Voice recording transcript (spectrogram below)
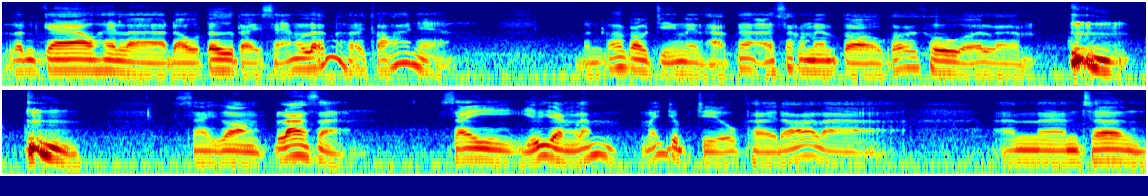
lên cao hay là đầu tư tài sản lớn phải có nha. Mình có câu chuyện này thật á ở Sacramento có cái khu gọi là Sài Gòn Plaza xây dữ dằn lắm. Mấy chục triệu thời đó là anh, à, anh Sơn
